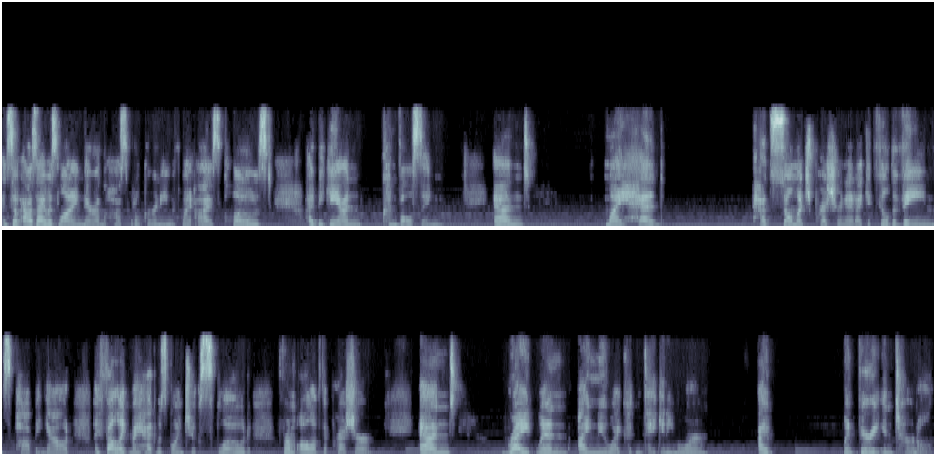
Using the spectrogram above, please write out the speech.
And so, as I was lying there on the hospital gurney with my eyes closed, I began convulsing. And my head had so much pressure in it. I could feel the veins popping out. I felt like my head was going to explode from all of the pressure. And right when I knew I couldn't take anymore, I went very internal.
